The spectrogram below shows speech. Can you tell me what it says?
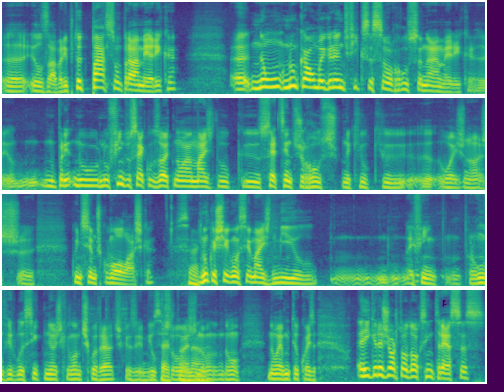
uh, eles abrem. E, portanto, passam para a América. Uh, não, nunca há uma grande fixação russa na América. No, no- no fim do século XVIII não há mais do que 700 russos naquilo que uh, hoje nós uh, conhecemos como Alasca. Certo. Nunca chegam a ser mais de mil, enfim, para 1,5 milhões de quilómetros quadrados, quer dizer, mil Certo, não é pessoas, não, não, não é muita coisa. A Igreja Ortodoxa interessa-se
